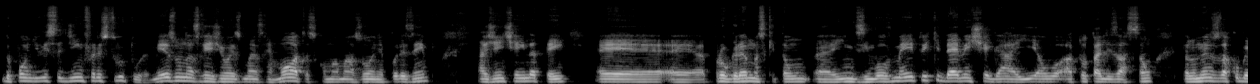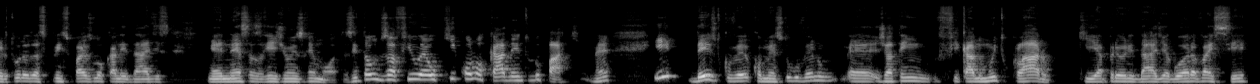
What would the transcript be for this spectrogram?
do ponto de vista de infraestrutura. Mesmo nas regiões mais remotas, como a Amazônia, por exemplo, a gente ainda tem é, é, programas que estão é, em desenvolvimento e que devem chegar aí à totalização, pelo menos da cobertura das principais localidades é, nessas regiões remotas. Então, o desafio é o que colocar dentro do PAC, né? E desde o começo do governo é, já tem ficado muito claro que a prioridade agora vai ser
